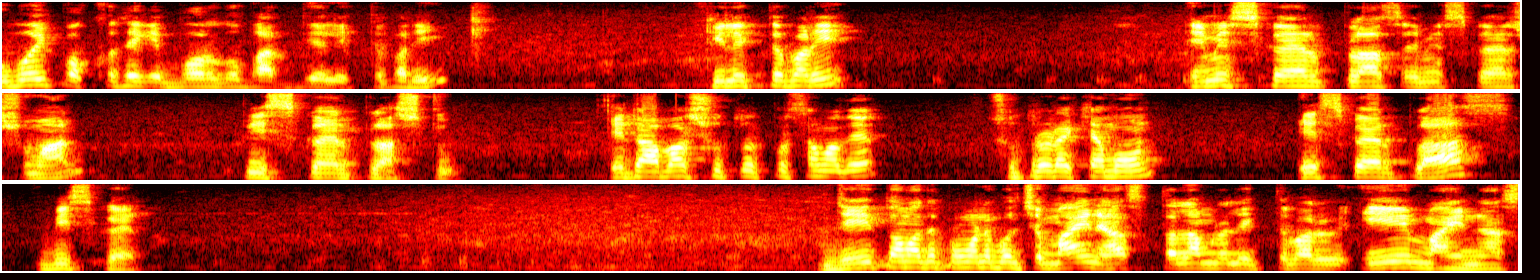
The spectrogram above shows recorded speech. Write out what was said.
উভয় পক্ষ থেকে বর্গ বাদ দিয়ে লিখতে পারি। কি লিখতে পারি? M square plus M square সমান পি স্কোয়ার প্লাস টু এটা আবার সূত্র পড়ছে আমাদের। সূত্রটা কেমন? A square plus B square যেহেতু আমাদের প্রমাণে বলছে মাইনাস তাহলে আমরা লিখতে পারব A minus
